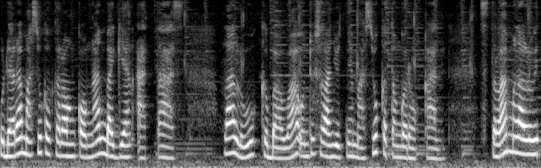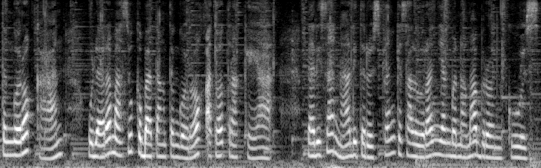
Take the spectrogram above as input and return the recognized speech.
udara masuk ke kerongkongan bagian atas, lalu ke bawah untuk selanjutnya masuk ke tenggorokan. Setelah melalui tenggorokan, udara masuk ke batang tenggorok atau trakea. Dari sana diteruskan ke saluran yang bernama bronkus.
